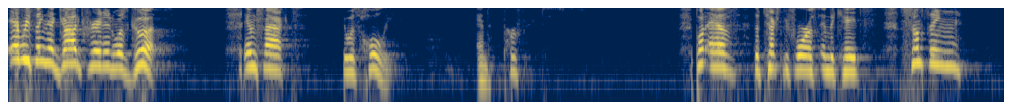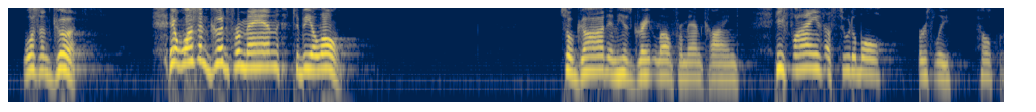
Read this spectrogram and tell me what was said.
Everything that God created was good. In fact, it was holy and perfect. But as the text before us indicates, something wasn't good. It wasn't good for man to be alone. So, God, in His great love for mankind, He finds a suitable earthly helper.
